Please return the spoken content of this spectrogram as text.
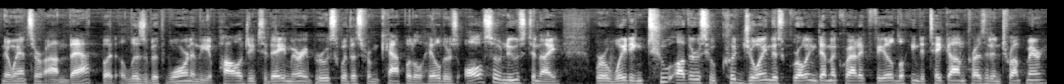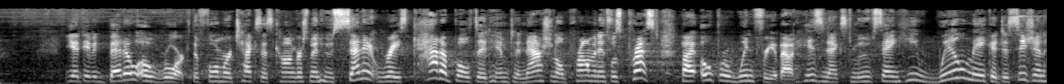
No answer on that, but Elizabeth Warren and the apology today. Mary Bruce with us from Capitol Hill. There's also news tonight. We're awaiting two others who could join this growing Democratic field looking to take on President Trump, Mary. Yeah, David, Beto O'Rourke, the former Texas congressman whose Senate race catapulted him to national prominence, was pressed by Oprah Winfrey about his next move, saying he will make a decision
